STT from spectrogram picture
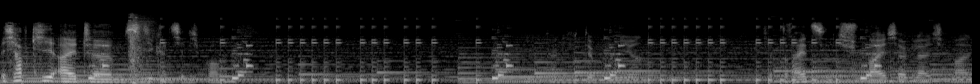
Ich habe Key-Items, die kann ich hier nicht brauchen. 13, ich speichere gleich mal.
